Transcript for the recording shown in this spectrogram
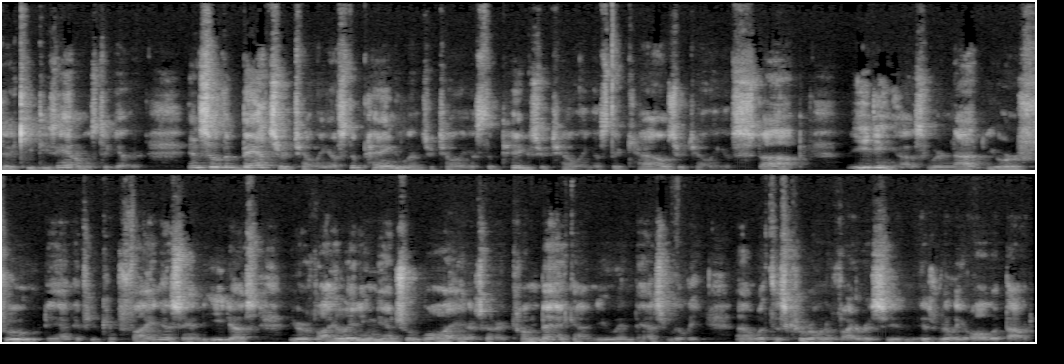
to keep these animals together. And so the bats are telling us, the pangolins are telling us, the pigs are telling us, the cows are telling us, stop eating us. We're not your food. And if you confine us and eat us, you're violating natural law and it's going to come back on you. And that's really uh, what this coronavirus is really all about.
